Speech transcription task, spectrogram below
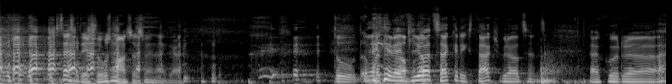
Es nesen tieši uzmācos vienā gā. Tu, Bet ļoti sakarīgs takšu brauciens, kur. ā,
